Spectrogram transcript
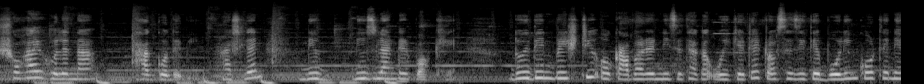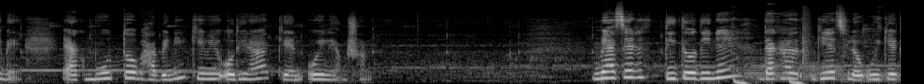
সহায় হলেন না ভাগ্যদেবী। হাসলেন নিউ- নিউজিল্যান্ডের পক্ষে। দুই দিন বৃষ্টি ও কাভারের নিচে থাকা উইকেটে টসে জিতে বোলিং করতে নেমে এক মুহূর্ত ভাবেনি কিউই অধিনায়ক কেন উইলিয়ামসন। ম্যাচের দ্বিতীয় দিনে দেখা গিয়েছিল উইকেট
